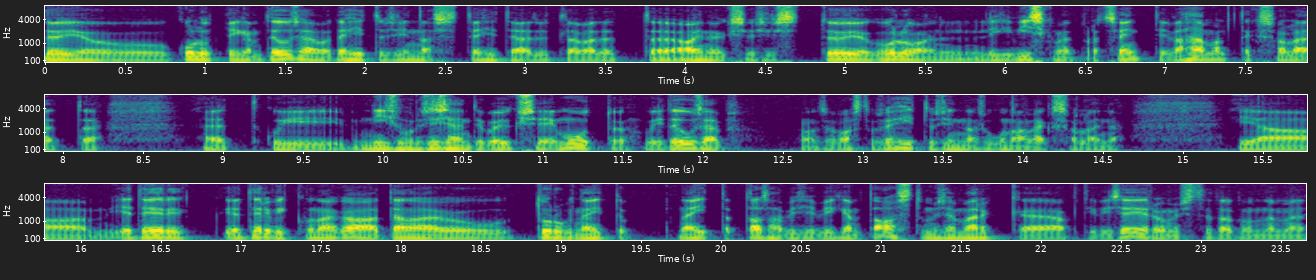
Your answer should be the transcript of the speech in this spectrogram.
tööjõukulud pigem tõusevad, ehitushinnast ehitajad ütlevad, et äh, ainuüksi siis tööjõukulu on ligi viiskümmend protsenti vähemalt, eks ole, et et kui nii suur sisend juba üksi ei muutu või tõuseb, on see vastus ehitushinna suunale, eks ole, on ju, ja, ja ter-, ja tervikuna ka täna ju turg näitab näitab tasapisi pigem taastumise märke, aktiviseerumist, seda tunneme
